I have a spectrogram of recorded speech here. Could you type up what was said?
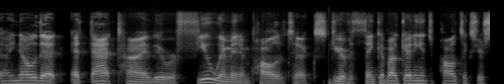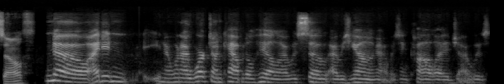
I know that at that time there were few women in politics. Do you ever think about getting into politics yourself? No, I didn't. You know, when I worked on Capitol Hill, I was so, I was young. I was in college. I was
